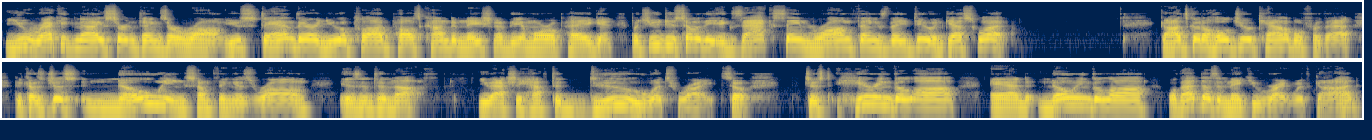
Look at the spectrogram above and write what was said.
you recognize certain things are wrong. You stand there and you applaud Paul's condemnation of the immoral pagan, but you do some of the exact same wrong things they do. And guess what? God's going to hold you accountable for that because just knowing something is wrong isn't enough. You actually have to do what's right. So just hearing the law and knowing the law, well, that doesn't make you right with God.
